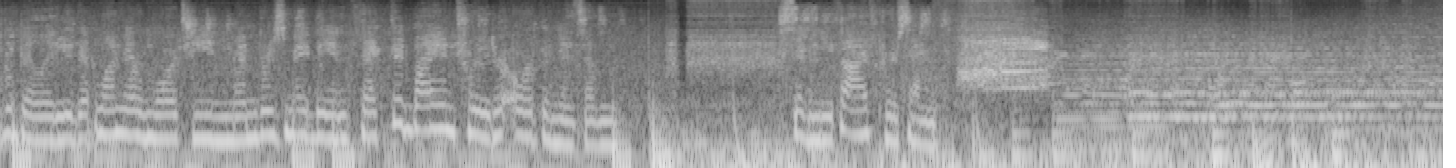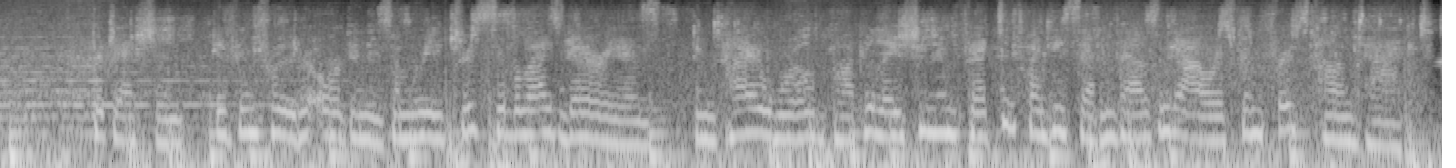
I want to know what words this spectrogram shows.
probability that one or more team members may be infected by intruder organism. 75%. Projection. If intruder organism reaches civilized areas, entire world population infected 27,000 hours from first contact.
